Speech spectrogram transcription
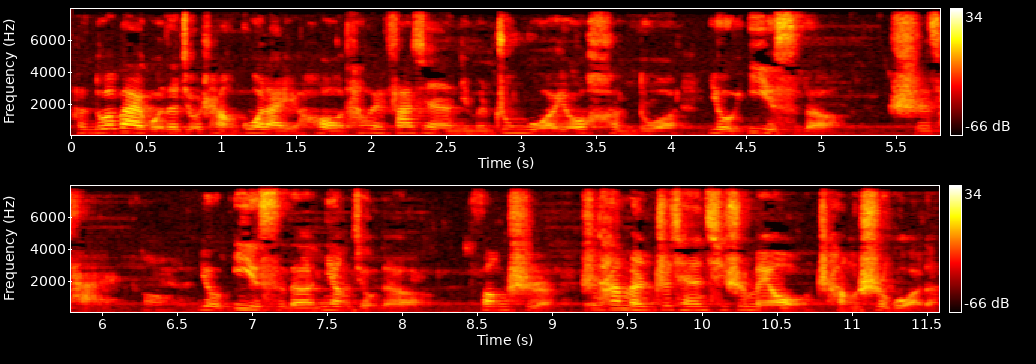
很多外国的酒厂过来以后，他会发现你们中国有很多有意思的食材，有意思的酿酒的。方式是他们之前其实没有尝试过的，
